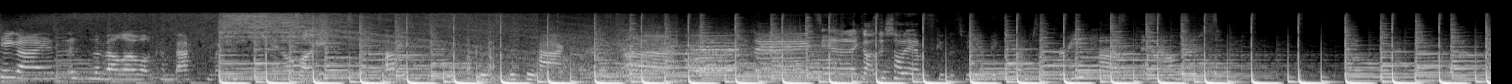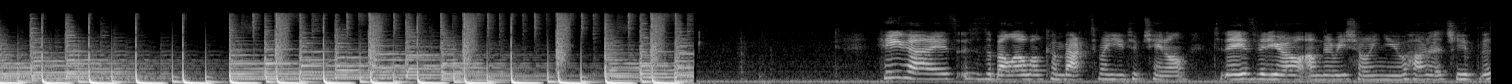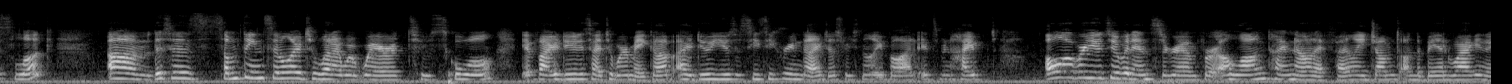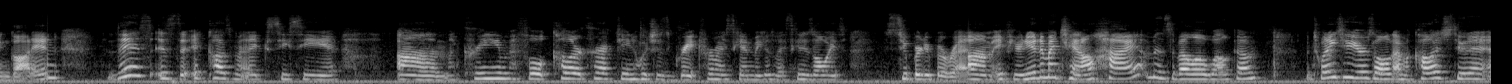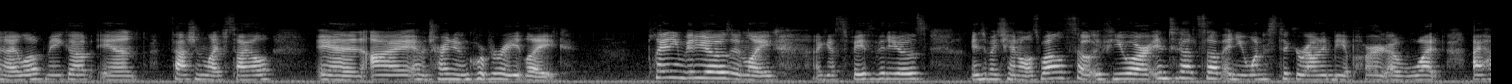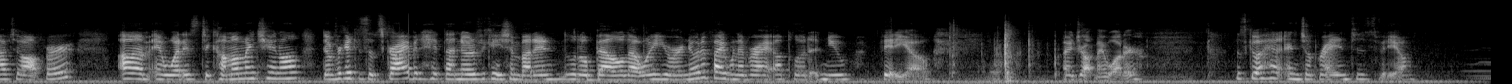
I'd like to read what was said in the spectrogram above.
Hey guys, it's Isabella. Welcome back to my YouTube channel. Like, um, uh, and I got this on Amazon. Give this video a big thumbs up for me. Um, and I'm gonna Hey guys, it's Isabella. Welcome back to my YouTube channel. Today's video, I'm going to be showing you how to achieve this look. Um, this is something similar to what I would wear to school if I do decide to wear makeup. I do use a CC cream that I just recently bought. It's been hyped all over YouTube and Instagram for a long time now and I finally jumped on the bandwagon and got it. This is the IT Cosmetics CC um, cream full color correcting which is great for my skin because my skin is always super duper red. Um, if you're new to my channel, hi, I'm Isabella, welcome. I'm 22 years old, I'm a college student and I love makeup and fashion lifestyle and I am trying to incorporate like planning videos and like I guess faith videos into my channel as well so if you are into that stuff and you want to stick around and be a part of what I have to offer um, and what is to come on my channel. Don't forget to subscribe and hit that notification button, the little bell, that way you are notified whenever I upload a new video. I dropped my water. Let's go ahead and jump right into this video.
